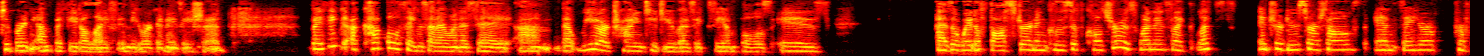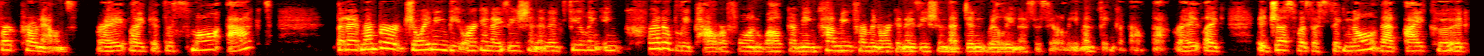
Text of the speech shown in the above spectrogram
to bring empathy to life in the organization. But I think a couple things that I want to say um, that we are trying to do as examples is as a way to foster an inclusive culture is one is like let's introduce ourselves and say your preferred pronouns, right? Like it's a small act. But I remember joining the organization and it feeling incredibly powerful and welcoming coming from an organization that didn't really necessarily even think about that, right? Like it just was a signal that I could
